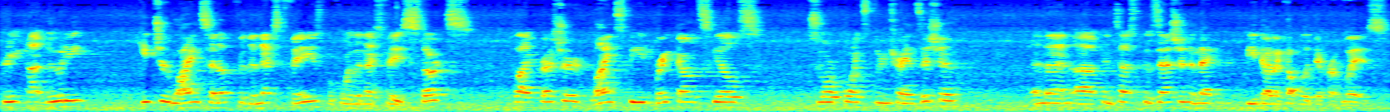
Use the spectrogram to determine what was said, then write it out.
Create continuity. Get your line set up for the next phase before the next phase starts. Apply pressure, line speed, breakdown skills, score points through transition, and then uh, contest possession, and that can be done a couple of different ways.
